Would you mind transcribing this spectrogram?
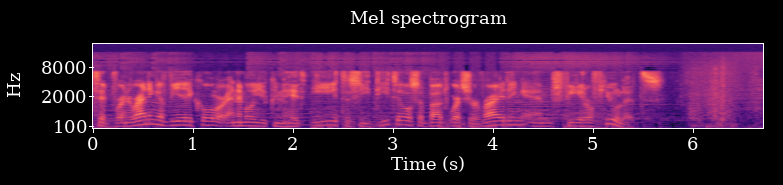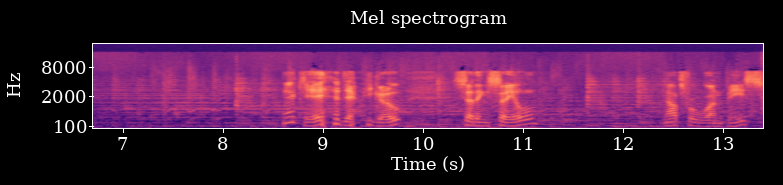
Tip, when riding a vehicle or animal you can hit E to see details about what you're riding and feed or fuel it. Okay, there we go. Setting sail. Not for One Piece.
